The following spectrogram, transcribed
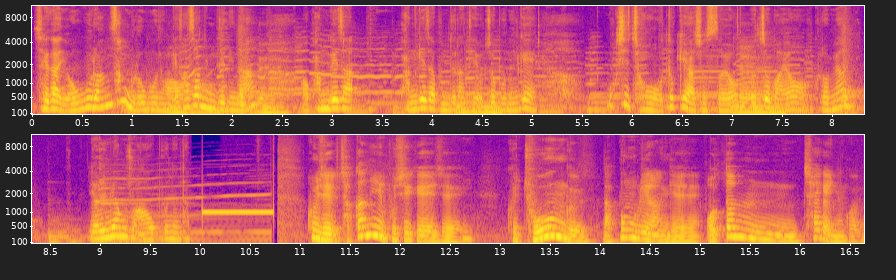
제가 역으로 항상 물어보는 게 아, 사서님들이나 네. 어, 관계자 관계자분들한테 음. 여쭤보는 게 혹시 저 어떻게 아셨어요? 네. 여쭤봐요. 그러면 10명 중 9분은 다 그럼 이제 작가님이 보시기에 이제 음. 그 좋은 글, 나쁜 글이라는 게 어떤 차이가 있는 거예요?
